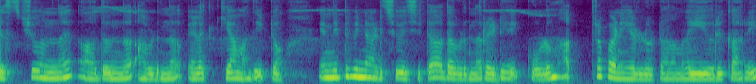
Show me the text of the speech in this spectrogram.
ജസ്റ്റ് ഒന്ന് അതൊന്ന് അവിടുന്ന് ഇളക്കിയാൽ മതി കേട്ടോ എന്നിട്ട് പിന്നെ അടിച്ച് വെച്ചിട്ട് അത് അവിടുന്ന് റെഡി ആയിക്കോളും. അത്ര പണിയുള്ളൂ കേട്ടോ നമ്മൾ ഈ ഒരു കറി.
